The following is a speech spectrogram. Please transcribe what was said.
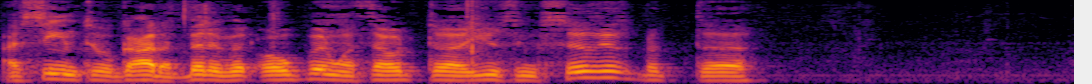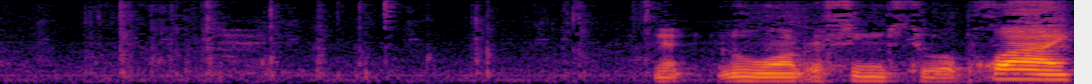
I seem to have got a bit of it open without uh, using scissors, but uh, it no longer seems to apply.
